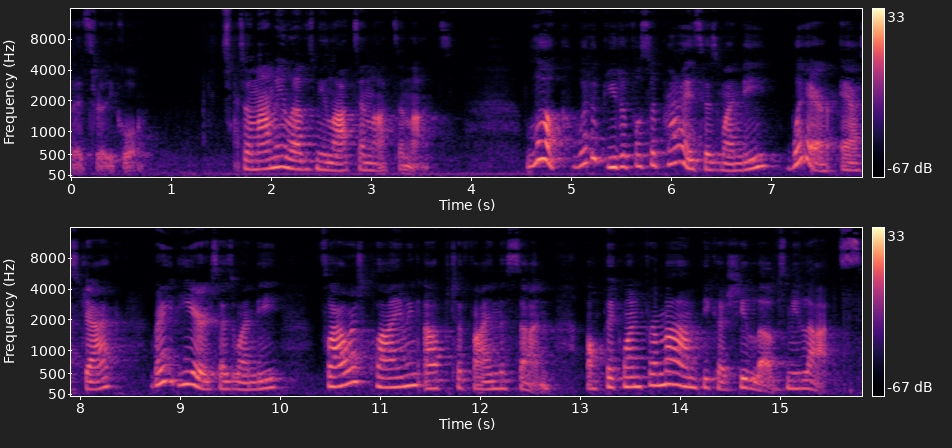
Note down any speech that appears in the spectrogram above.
but it's really cool. So mommy loves me lots and lots and lots. Look, what a beautiful surprise, says Wendy. Where? asked Jack. Right here, says Wendy. Flowers climbing up to find the sun. I'll pick one for mom because she loves me lots.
